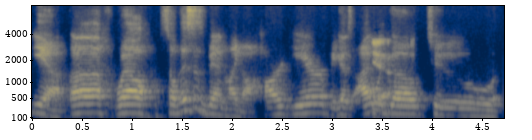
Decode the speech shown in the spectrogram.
Yeah. Uh. Well, so this has been like a hard year because I would Yeah. go to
